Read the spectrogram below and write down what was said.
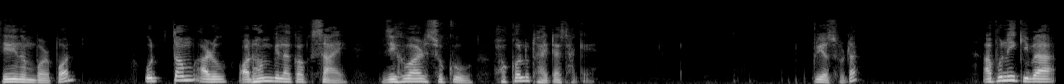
তিনি নম্বৰ পদ উত্তম আৰু অধমবিলাকক চাই জিহুৱাৰ চকু সকলো ঠাইতে থাকে। প্ৰিয় শ্ৰোতা আপুনি কিবা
